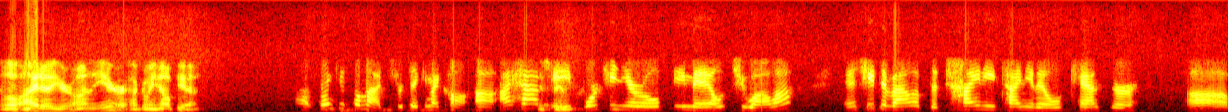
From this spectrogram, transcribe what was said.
Hello, Ida. You're on the air. How can we help you? Thank you so much for taking my call. Uh, I have Yes, a 14 year old female Chihuahua, and she developed a tiny, tiny little cancer uh,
